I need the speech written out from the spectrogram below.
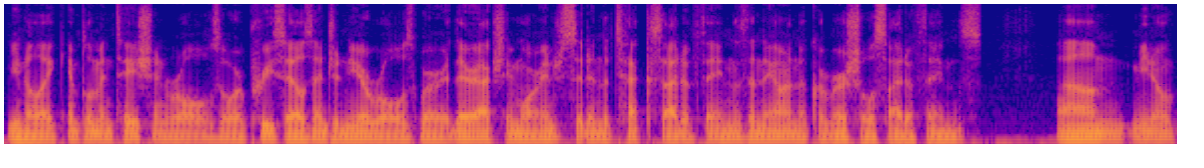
you know like implementation roles or pre-sales engineer roles where they're actually more interested in the tech side of things than they are in the commercial side of things. Um, you know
